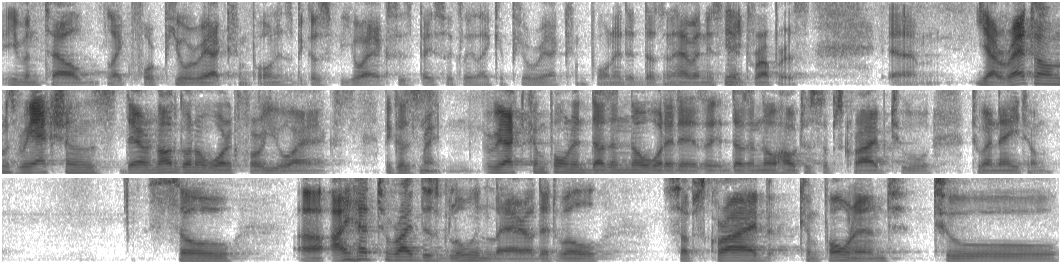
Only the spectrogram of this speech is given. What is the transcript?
even tell like for pure React components because UIX is basically like a pure React component. It doesn't have any state yeah. wrappers. Um, yeah, ratoms, reactions, they're not going to work for UIX because right. React component doesn't know what it is. It doesn't know how to subscribe to to an atom. So uh, I had to write this gluing layer that will subscribe component to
